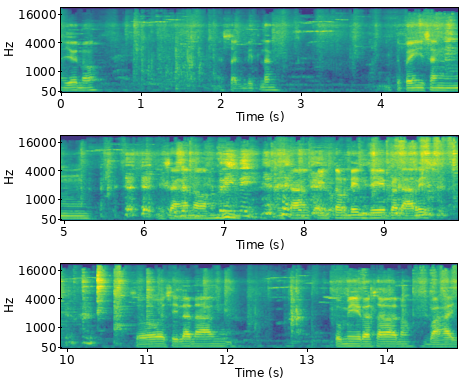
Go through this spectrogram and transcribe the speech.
Ayun no. Saglit lang. Ito pa yung isang isang ano, isang pintor din si Brad Aris. So sila na ang tumira sa ano, bahay.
